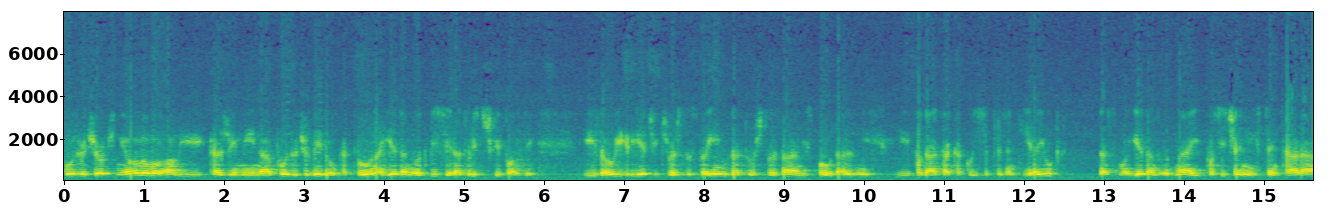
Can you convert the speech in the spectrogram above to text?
području općine Olovo, ali kažem i na području Vedov Katona, jedan od bisera turističke ponude. I za ovih riječi čvrsto stojim zato što znam iz poudaznih i podataka koji se prezentiraju da smo jedan od najposjećenijih centara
